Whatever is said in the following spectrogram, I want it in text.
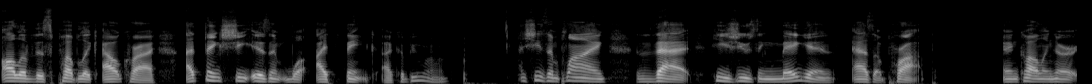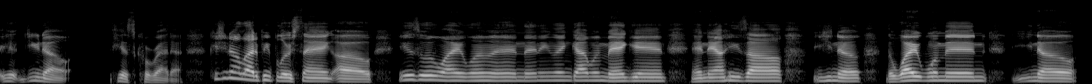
all of this public outcry. I think she isn't, well, I think, I could be wrong. She's implying that he's using Meagan as a prop and calling her, you know, his Coretta. Because you know, a lot of people are saying, oh, he's with a white woman, then he went got with Meagan, and now he's all, you know, the white woman, you know,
